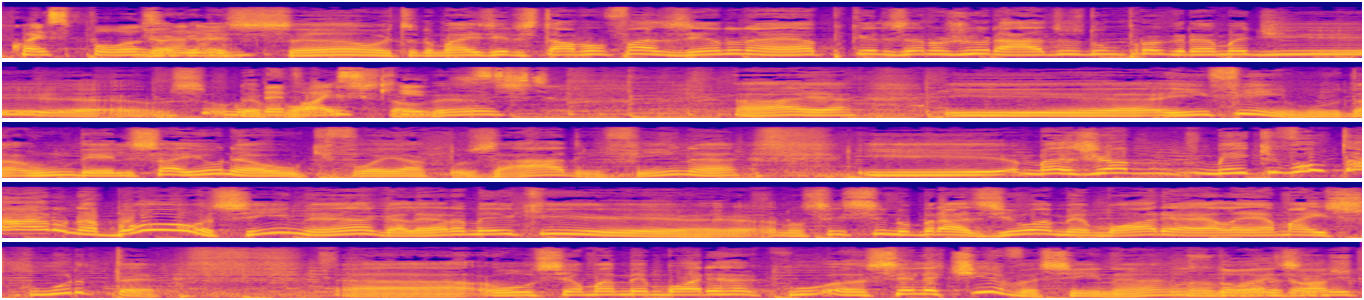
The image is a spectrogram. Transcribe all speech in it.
com a de esposa, né? agressão e tudo mais. E eles estavam fazendo, na época, eles eram jurados de um programa de. eh, não sei, um O The Voice talvez. Kids. Ah, é. E, eh, enfim, o um deles saiu, né? O que foi acusado, enfim, né? E, mas já meio que voltaram, na boa, assim, né? A galera meio que. Eu não sei se no Brasil a memória ela é mais curta. ah, ou se é uma memória ah, seletiva, assim, né? Os memória dois, eu acho que os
